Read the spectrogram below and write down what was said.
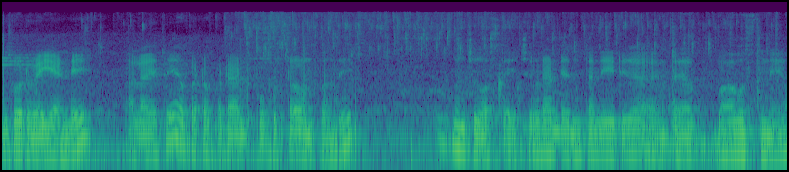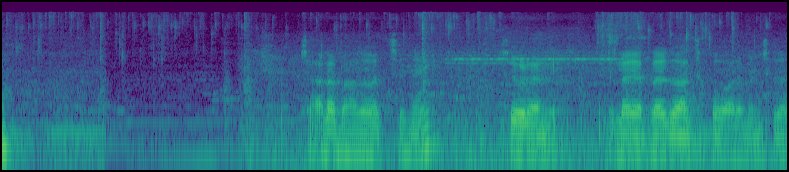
ఇంకోటి వేయండి. అలా అయితే ఒకటి ఒకటి అంటుకోకుండా ఉంటుంది. మంచిగా వస్తాయి. చూడండి ఎంత నీట్గా ఎంత బాగా వస్తున్నాయో. చాలా బాగా వచ్చినాయి. చూడండి ఇలా ఎర్రగా కాల్చుకోవాలి మంచిగా.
